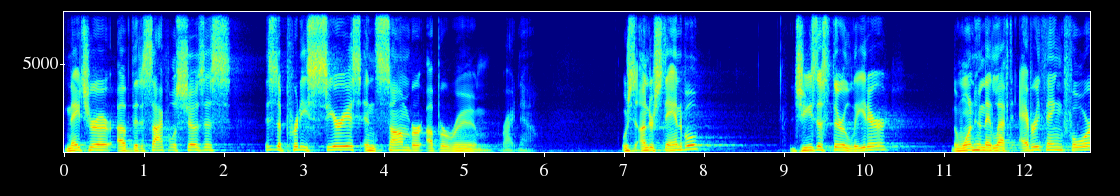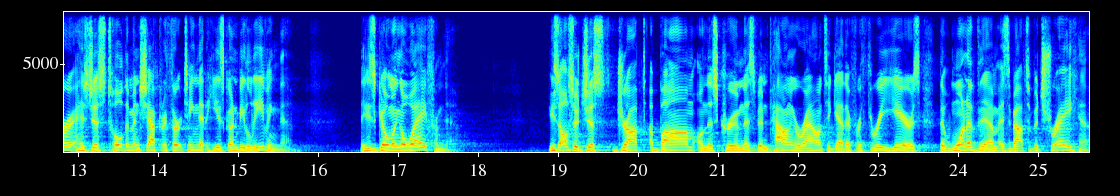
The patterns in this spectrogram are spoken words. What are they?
nature of the disciples, shows us this is a pretty serious and somber upper room right now, which is understandable. Jesus, their leader, the one whom they left everything for, has just told them in chapter 13 that he's going to be leaving them. that he's going away from them. He's also just dropped a bomb on this crew that's been palling around together for three years that one of them is about to betray him.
